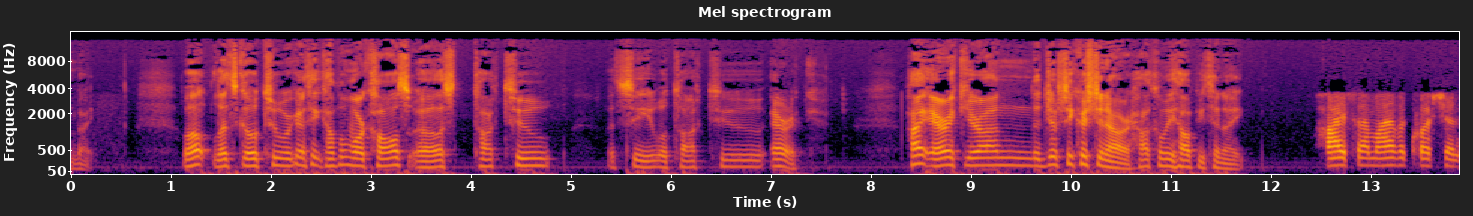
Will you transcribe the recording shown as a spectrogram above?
Bye. Well, let's go to, we're going to take a couple more calls. Uh, let's talk to, let's see, we'll talk to Eric. Hi, Eric. You're on the Gypsy Christian Hour. How can we help you tonight? Hi, Sam. I have a question.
